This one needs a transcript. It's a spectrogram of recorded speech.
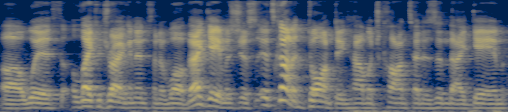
uh, with Like a Dragon Infinite Wealth, that game is just, it's kind of daunting how much content is in that game.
